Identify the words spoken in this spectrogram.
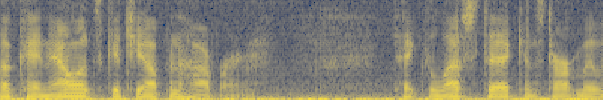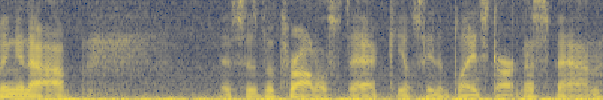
Okay, now let's get you up and hovering. Take the left stick and start moving it up. This is the throttle stick. You'll see the blade starting to spin.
